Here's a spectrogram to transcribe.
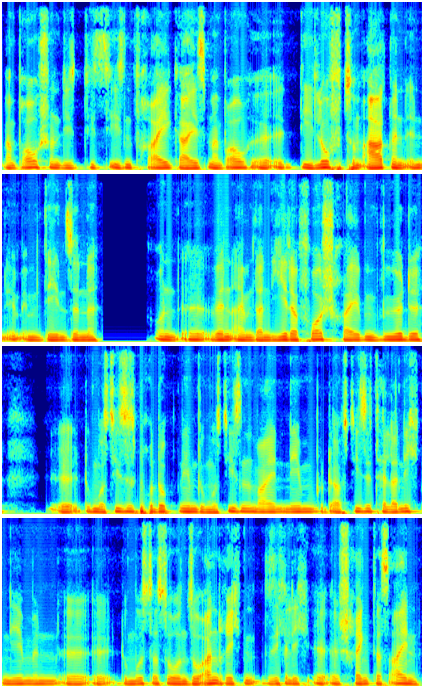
man braucht schon die, die, diesen Freigeist, man braucht äh, die Luft zum Atmen in, in, in dem Sinne. Und wenn einem dann jeder vorschreiben würde, du musst dieses Produkt nehmen, du musst diesen Wein nehmen, du darfst diese Teller nicht nehmen, du musst das so und so anrichten. Sicherlich schränkt das ein.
